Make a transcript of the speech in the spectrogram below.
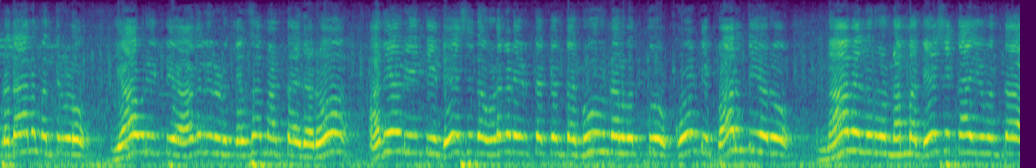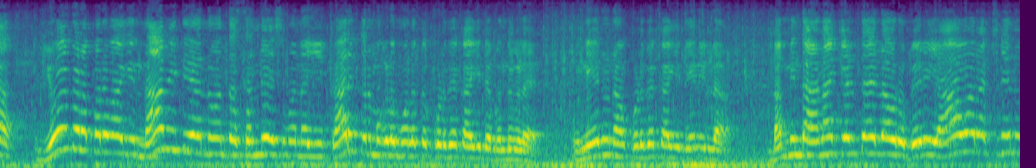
ಪ್ರಧಾನಮಂತ್ರಿಗಳು ಯಾವ ರೀತಿ ಹಗಲಿರುಳು ಕೆಲಸ ಮಾಡ್ತಾ ಇದ್ದಾರೋ, ಅದೇ ರೀತಿ ದೇಶದ ಒಳಗಡೆ ಇರ್ತಕ್ಕಂಥ ನೂರ ನಲವತ್ತು ಕೋಟಿ ಭಾರತೀಯರು ನಾವೆಲ್ಲರೂ ನಮ್ಮ ದೇಶ ಕಾಯುವಂತ ಯೋಧರ ಪರವಾಗಿ ನಾವಿದೆ ಅನ್ನುವಂಥ ಸಂದೇಶವನ್ನ ಈ ಕಾರ್ಯಕ್ರಮಗಳ ಮೂಲಕ ಕೊಡಬೇಕಾಗಿದೆ ಬಂಧುಗಳೇ. ಇನ್ನೇನು ನಾವು ಕೊಡಬೇಕಾಗಿದ್ದೇನಿಲ್ಲ. ನಮ್ಮಿಂದ ಹಣ ಕೇಳ್ತಾ ಇಲ್ಲ, ಅವರು ಬೇರೆ ಯಾವ ರಕ್ಷಣೆನೂ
